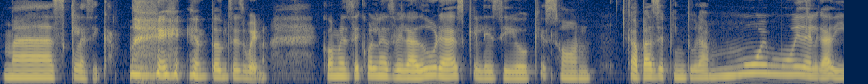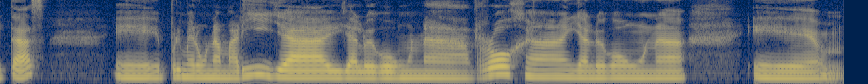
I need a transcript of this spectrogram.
más clásica. Entonces, bueno, comencé con las veladuras que les digo que son capas de pintura muy, muy delgaditas. Eh, primero una amarilla y ya luego una roja y ya luego una... Em,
